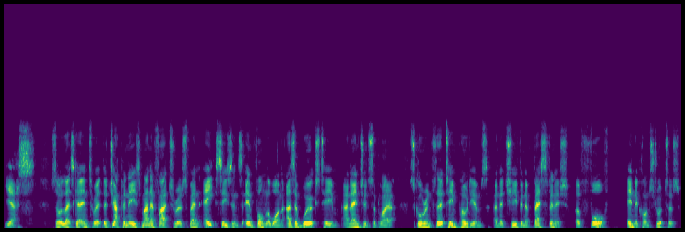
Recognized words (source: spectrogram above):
Yes, so let's get into it. The Japanese manufacturer spent eight seasons in Formula One as a works team and engine supplier, scoring 13 podiums and achieving a best finish of fourth in the Constructors.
